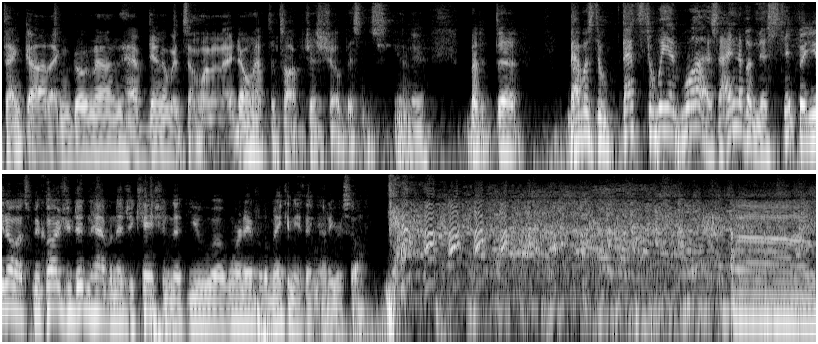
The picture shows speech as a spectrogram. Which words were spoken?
thank God I can go now and have dinner with someone and I don't have to talk just show business, you know. Yeah. But, uh, that was the, that's the way it was. I never missed it. But you know, it's because you didn't have an education that you uh, weren't able to make anything out of yourself. uh,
